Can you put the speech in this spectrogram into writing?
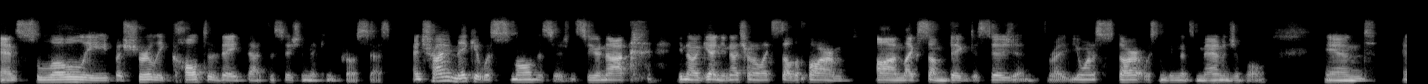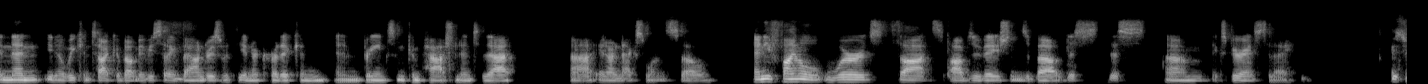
and slowly but surely cultivate that decision making process and try and make it with small decisions. So you're not, you know, again, you're not trying to like sell the farm on like some big decision, right? You want to start with something that's manageable and and then you know we can talk about maybe setting boundaries with the inner critic and and bringing some compassion into that uh, in our next one so any final words thoughts observations about this this um, experience today it's,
